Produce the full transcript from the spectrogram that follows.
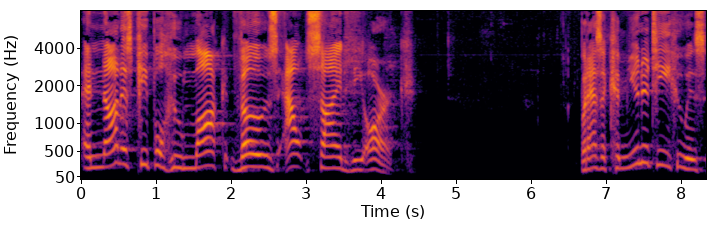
and not as people who mock those outside the ark but as a community who is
